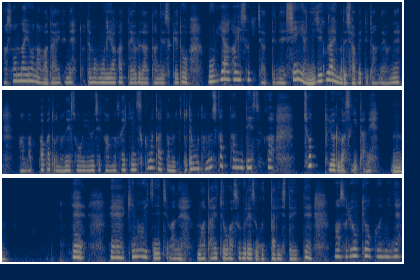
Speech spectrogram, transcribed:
まあ、そんなような話題でね、とても盛り上がった夜だったんですけど、盛り上がりすぎちゃってね、深夜2時ぐらいまで喋ってたんだよね。まあ、パパとのね、そういう時間も最近少なかったので、とても楽しかったんですが、ちょっと夜が過ぎたね。うん。で、えー、昨日一日はね、まあ体調が優れずぐったりしていて、まあそれを教訓にね、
